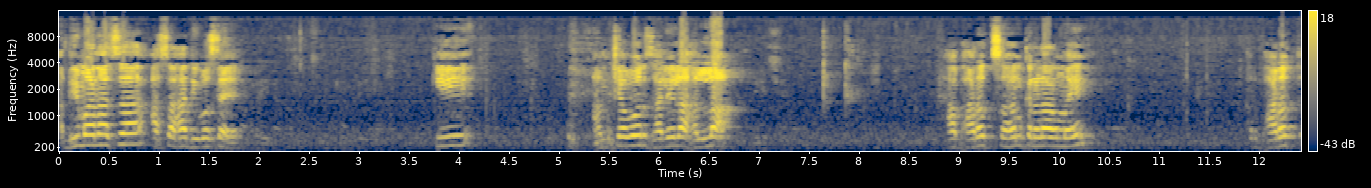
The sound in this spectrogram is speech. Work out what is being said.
अभिमानाचा असा हा दिवस आहे की आमच्यावर झालेला हल्ला हा भारत सहन करणार नाही. तर भारत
